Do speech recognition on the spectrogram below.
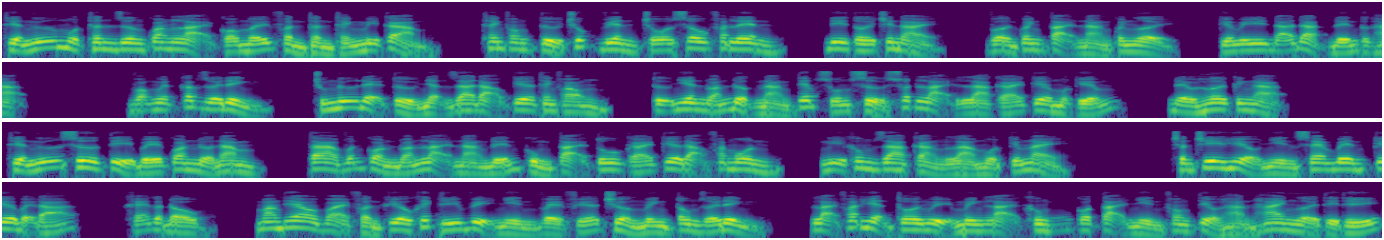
Thiện ngữ một thân dương quang lại có mấy phần thần thánh mỹ cảm thanh phong từ trúc viên chỗ sâu phát lên, đi tới trên đài, vờn quanh tại nàng quanh người, kiếm ý đã đạt đến cực hạn. Vọng nguyện các giới đỉnh, chúng nữ đệ tử nhận ra đạo kia thanh phong, tự nhiên đoán được nàng tiếp xuống sự xuất lại là cái kia một kiếm, đều hơi kinh ngạc. Thiện ngữ sư tỷ bế quan nửa năm, ta vẫn còn đoán lại nàng đến cùng tại tu cái kia đạo pháp môn, nghĩ không ra càng là một kiếm này. Trần chi hiểu nhìn xem bên kia bệ đá, khẽ gật đầu, mang theo vài phần khiêu khích thí vị nhìn về phía trường minh tông giới đỉnh, lại phát hiện thôi ngụy minh lại không có tại nhìn phong tiểu hàn hai người thì thí,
